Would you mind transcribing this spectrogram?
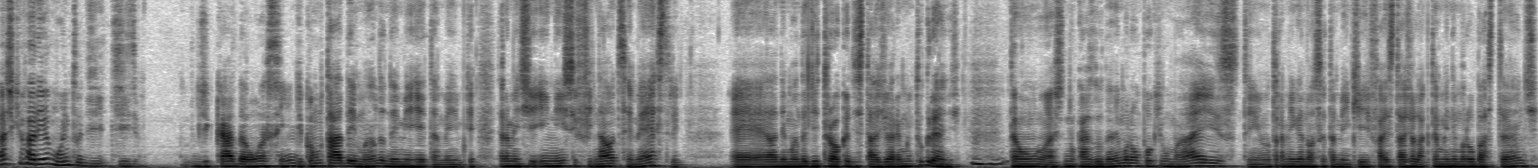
acho que varia muito de, de, de cada um, assim, de como tá a demanda do MRE também, porque, geralmente, início e final de semestre, é, a demanda de troca de estagiário é muito grande. Uhum. Então, acho que no caso do Dan demorou um pouquinho mais. Tem outra amiga nossa também que faz estágio lá que também demorou bastante.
